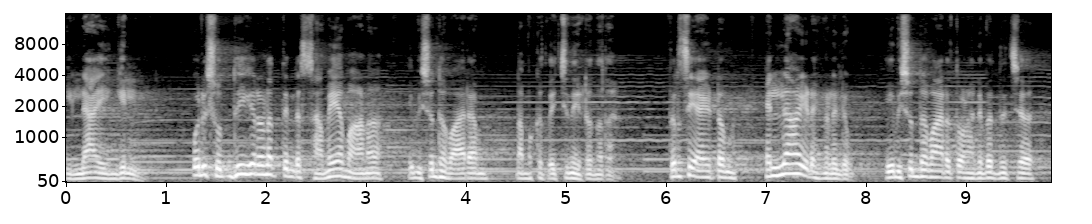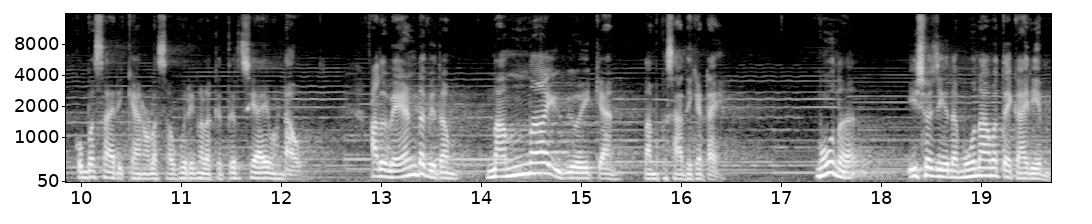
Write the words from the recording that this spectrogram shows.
ഇല്ല എങ്കിൽ ഒരു ശുദ്ധീകരണത്തിന്റെ സമയമാണ് ഈ വിശുദ്ധവാരം നമുക്ക് തെച്ചു നീട്ടുന്നത്. തീർച്ചയായിട്ടും എല്ലായിടങ്ങളിലും ഈ വിശുദ്ധ വാരത്തോടനുബന്ധിച്ച് കുമ്പസാരിക്കാനുള്ള സൗകര്യങ്ങളൊക്കെ തീർച്ചയായും ഉണ്ടാവും. അത് വേണ്ട വിധം നന്നായി ഉപയോഗിക്കാൻ നമുക്ക് സാധിക്കട്ടെ. മൂന്ന് ഈശോ ചെയ്ത മൂന്നാമത്തെ കാര്യം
